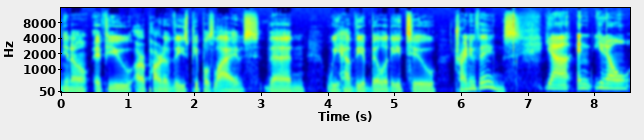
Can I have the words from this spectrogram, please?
you know, if you are a part of these people's lives, then we have the ability to try new things. Yeah, and you know,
